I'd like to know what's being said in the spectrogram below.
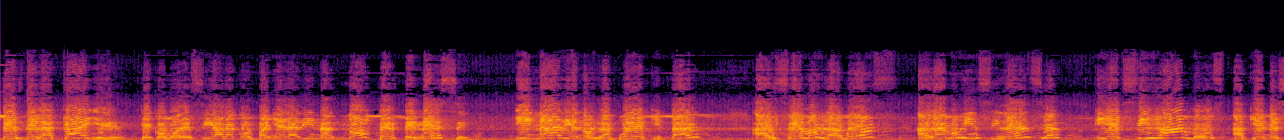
desde la calle, que como decía la compañera Dina, nos pertenece y nadie nos la puede quitar, alcemos la voz, hagamos incidencia y exijamos a quienes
